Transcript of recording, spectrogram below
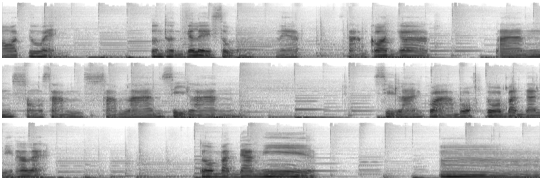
ออสด้วย ต้นทุนก็เลยสูงนะครับสามก้อนก็ล้านสองสามสามล้านสี่ล้านสี่ล้านกว่าบวกตัวบัตรดันอีกเท่าไหร่ ตัวบัตรดันนี่ อืม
